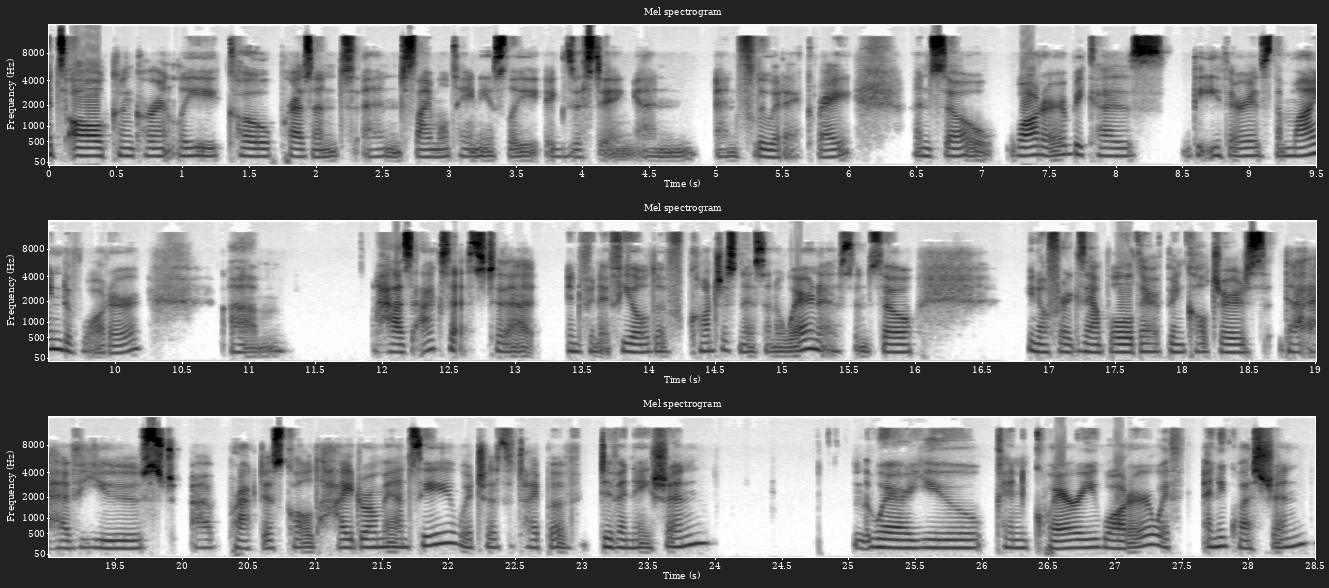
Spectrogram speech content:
It's all concurrently co-present and simultaneously existing and and fluidic, right? And so water, because the ether is the mind of water, um, has access to that infinite field of consciousness and awareness. And so you know, for example, there have been cultures that have used a practice called hydromancy, which is a type of divination where you can query water with any question.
